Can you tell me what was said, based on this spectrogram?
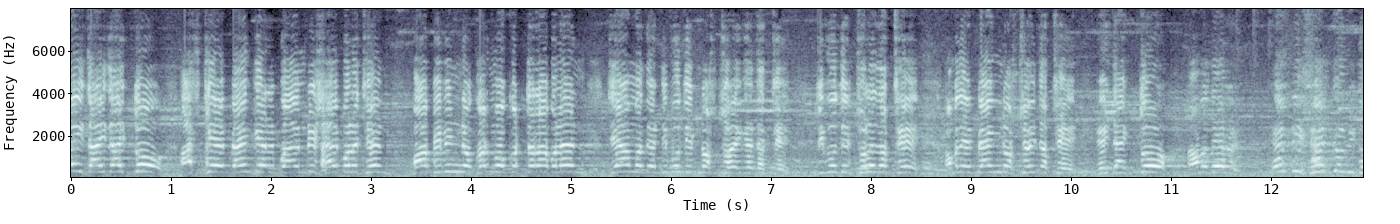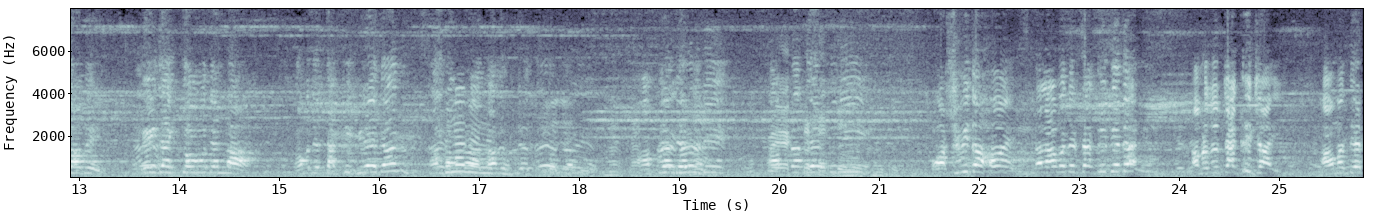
এই দায় দায়িত্ব আজকে ব্যাংকের এমডি সাহেব বলেছেন বিভিন্ন কর্মকর্তারা বলেন যে আমাদের ডিপোজিট নষ্ট হয়ে গিয়ে যাচ্ছে ডিপোজিট চলে যাচ্ছে আমাদের ব্যাংক নষ্ট হয়ে যাচ্ছে। এই দায়িত্ব আমাদের এমডি সাহেবকেও নিতে হবে। এই দায়িত্ব আমাদের না। আমাদের চাকরি ফিরে দেন আপনাদের যদি আপনাদের যদি অসুবিধা হয় তাহলে আমাদের চাকরি দিয়ে দেন। আমরা তো চাকরি চাই। আমাদের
